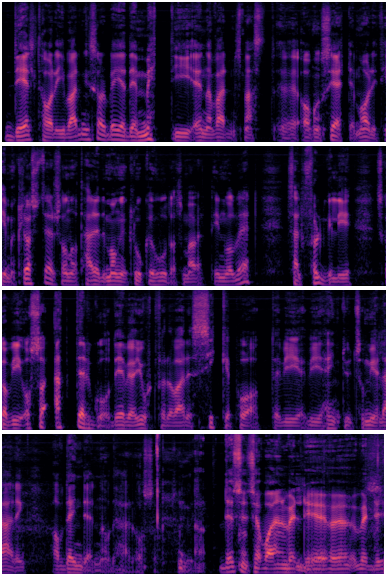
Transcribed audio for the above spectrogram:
deltar i bergingsarbeidet. Det er midt i en av verdens mest eh, avanserte maritime cluster, sånn at her er det mange kloke hoder som har vært involvert. Selvfølgelig skal vi også ettergå det vi har gjort for å være sikre på at vi, vi henter ut så mye læring av den delen av det her også. Ja, det syns jeg var en veldig, veldig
